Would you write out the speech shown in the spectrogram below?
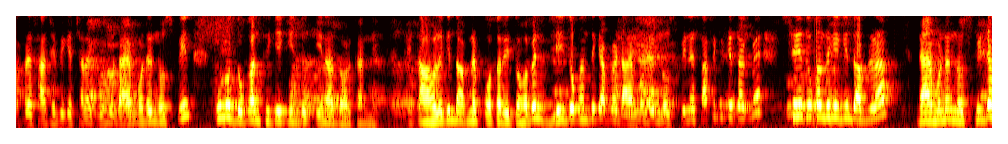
আপনার সার্টিফিকেট ছাড়া কোনো ডায়মন্ডের নোসপিন কোনো দোকান থেকে কিন্তু কেনার দরকার নেই। তাহলে কিন্তু আপনার প্রতারিত হবেন। যেই দোকান থেকে আপনার ডায়মন্ডের নোসপিনের সার্টিফিকেট থাকবে সেই দোকান থেকে কিন্তু আপনারা ডায়মন্ডের নোসপিনটা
